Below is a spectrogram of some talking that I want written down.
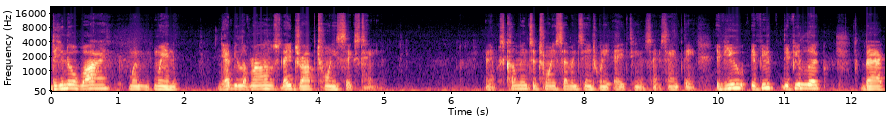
Do you know why when when Nebula Realms they dropped 2016 and it was coming to 2017 2018 same, same thing. If you if you if you look back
